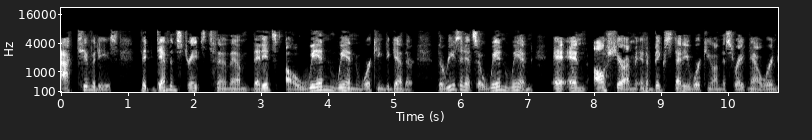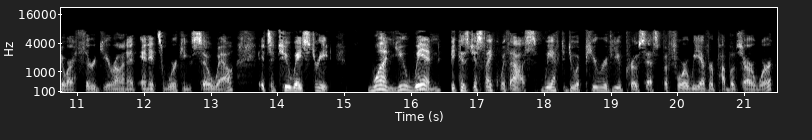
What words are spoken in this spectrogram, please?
activities that demonstrates to them that it's a win-win working together. The reason it's a win-win, and I'll share, I'm in a big study working on this right now. We're into our third year on it and it's working so well. It's a two-way street one, you win because just like with us, we have to do a peer review process before we ever publish our work.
